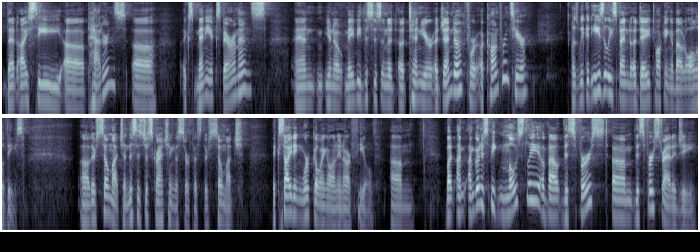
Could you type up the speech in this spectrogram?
that I see uh, patterns, uh, ex- many experiments, and, you know, maybe this isn't a 10 year agenda for a conference here, as we could easily spend a day talking about all of these. Uh, there's so much, and this is just scratching the surface. There's so much exciting work going on in our field. Um, but I'm, I'm, going to speak mostly about this first, um, this first strategy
